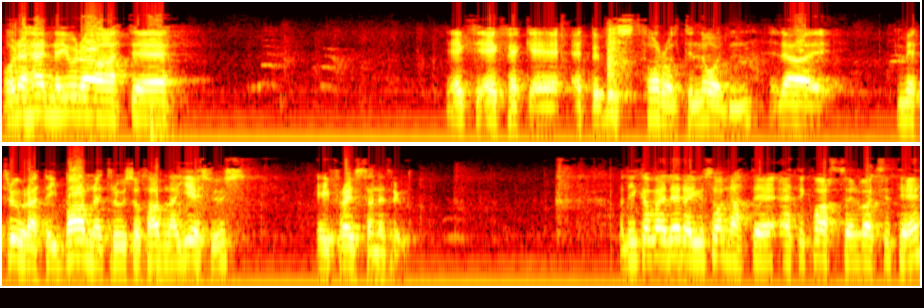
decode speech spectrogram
Og det hender jo da at eh, jeg, jeg, fikk eh, et bevisst forhold til nåden. Det vi tror at i barnetru som favner Jesus er ei frelsende tru. Likevel er det jo sånn at eh, etter hvert som en vokser til,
